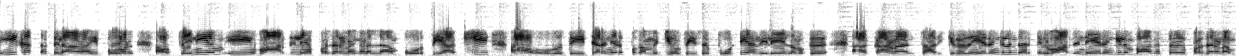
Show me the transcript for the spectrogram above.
ഈ ഘട്ടത്തിലാണ് ഇപ്പോൾ ഫെനിയും ഈ വാർഡിലെ പ്രചരണങ്ങളെല്ലാം പൂർത്തിയാക്കി ഈ തെരഞ്ഞെടുപ്പ് കമ്മിറ്റി ഓഫീസ് പൂട്ടിയ നിലയിൽ നമുക്ക് കാണാൻ സാധിക്കുന്നത്. ഏതെങ്കിലും തരത്തിൽ വാർഡിന്റെ ഏതെങ്കിലും ഭാഗത്ത് പ്രചരണം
